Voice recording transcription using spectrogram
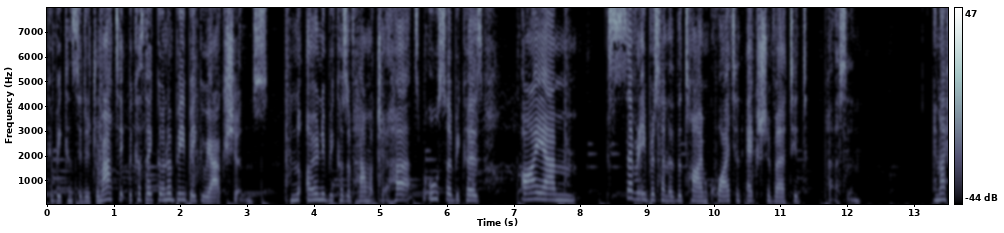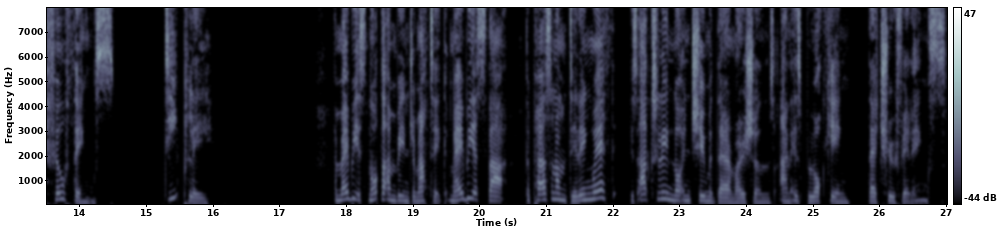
could be considered dramatic because they're going to be big reactions, not only because of how much it hurts, but also because I am 70% of the time quite an extroverted person. And I feel things deeply. And maybe it's not that I'm being dramatic, maybe it's that the person I'm dealing with is actually not in tune with their emotions and is blocking their true feelings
